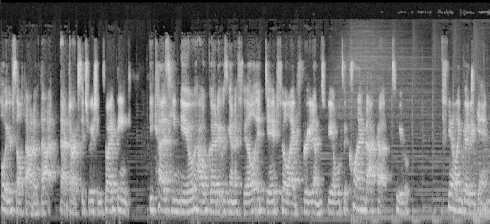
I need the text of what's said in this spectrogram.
pull yourself out of that that dark situation. So I think because he knew how good it was going to feel, it did feel like freedom to be able to climb back up to feeling good again.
